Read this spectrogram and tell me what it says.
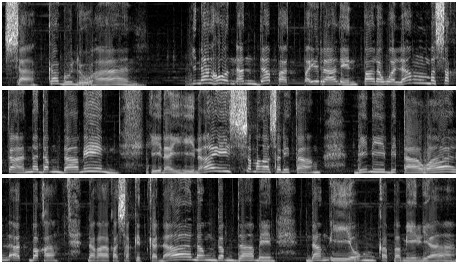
sa kaguluhan. Hinahon ang dapat pairalin para walang masaktan na damdamin. Hinay-hinay sa mga salitang binibitawan at baka nakakasakit ka na ng damdamin ng iyong kapamilya.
